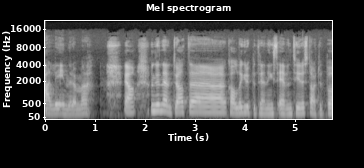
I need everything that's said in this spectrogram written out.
ærlig innrømme. Ja, men Du nevnte jo at uh, kall det gruppetreningseventyret startet på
